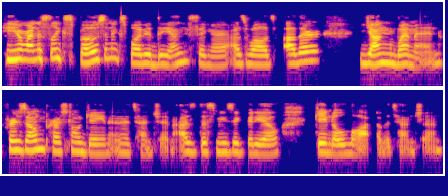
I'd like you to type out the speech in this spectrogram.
He horrendously exposed and exploited the young singer as well as other young women for his own personal gain and attention, as this music video gained a lot of attention.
